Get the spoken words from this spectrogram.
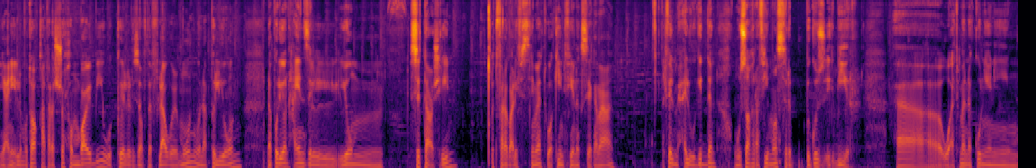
يعني اللي متوقع ترشحهم باربي و Killers of the Flower Moon ونابليون نابليون هينزل يوم 26 اتفرجوا عليه في السينمات واكين فينيكس يا جماعة. الفيلم حلو جدا وظاهرة فيه مصر بجزء كبير. آه وأتمنى أكون يعني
